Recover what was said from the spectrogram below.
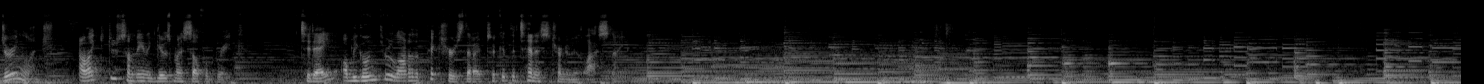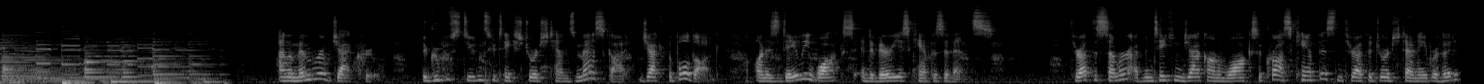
During lunch, I like to do something that gives myself a break. Today, I'll be going through a lot of the pictures that I took at the tennis tournament last night. I'm a member of Jack Crew, the group of students who takes Georgetown's mascot, Jack the Bulldog, on his daily walks and to various campus events. Throughout the summer, I've been taking Jack on walks across campus and throughout the Georgetown neighborhood,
